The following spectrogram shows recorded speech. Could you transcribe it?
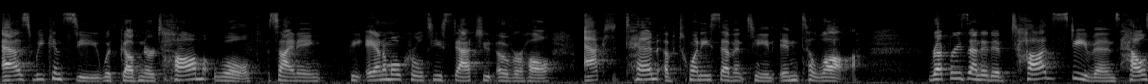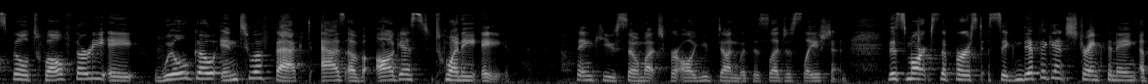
as we can see with Governor Tom Wolf signing the Animal Cruelty Statute Overhaul, Act 10 of 2017, into law. Representative Todd Stevens, House Bill 1238, will go into effect as of August 28th. Thank you so much for all you've done with this legislation. This marks the first significant strengthening of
